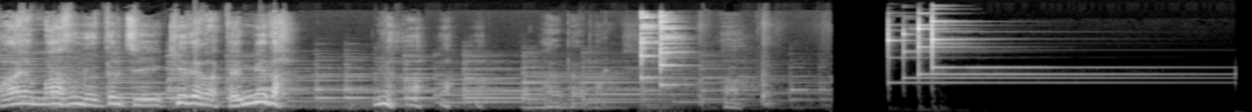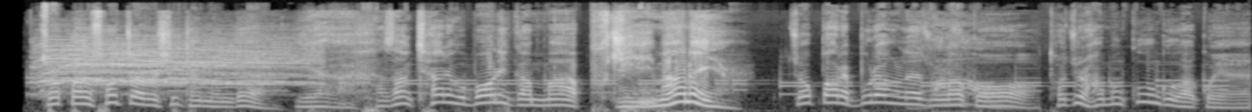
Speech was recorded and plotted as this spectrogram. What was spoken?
과연 맛은 어떨지 기대가 됩니다. 아유. 아. 족발 소자를 시켰는데 이야 항상 차리고 보니까 막 푸짐하네 야. 족발에 불향을 내주려고 토주를 한번 구운 것 같고 예.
